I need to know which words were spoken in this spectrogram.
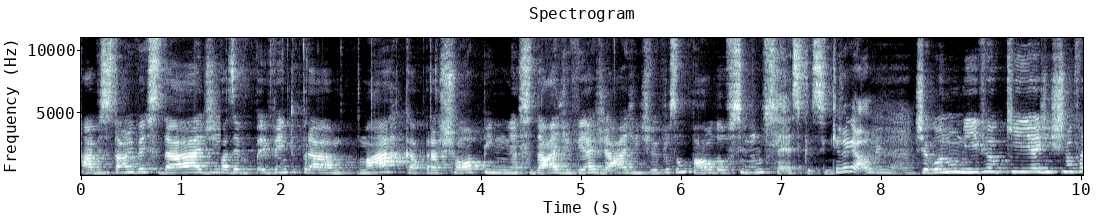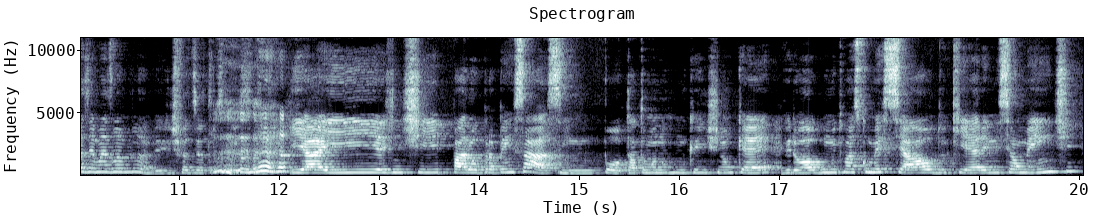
a visitar a universidade, fazer evento para marca, para shopping na cidade, viajar. A gente veio para São Paulo da oficina no Sesc, assim. Que legal. Chegou num nível que a gente não fazia mais lambe-lambe, a gente fazia outras coisas. e aí a gente parou para pensar, assim, pô, tá tomando um rumo que a gente não quer, virou algo muito mais comercial do que era inicialmente.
